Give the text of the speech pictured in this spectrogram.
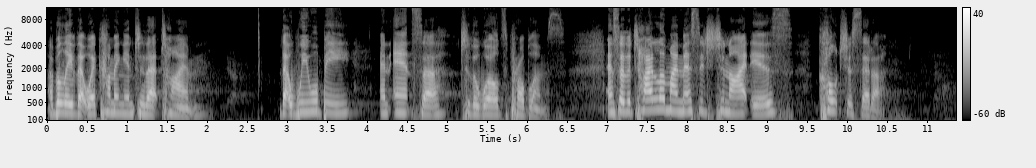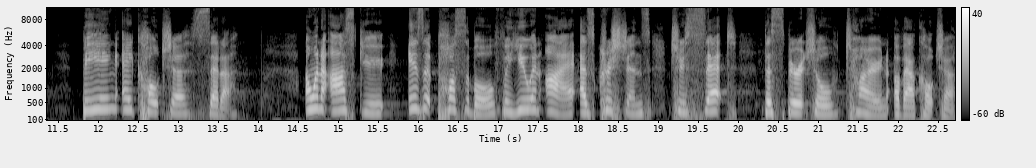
I believe that we're coming into that time, that we will be an answer to the world's problems. And so the title of my message tonight is Culture Setter. Being a culture setter. I want to ask you is it possible for you and I as Christians to set the spiritual tone of our culture?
